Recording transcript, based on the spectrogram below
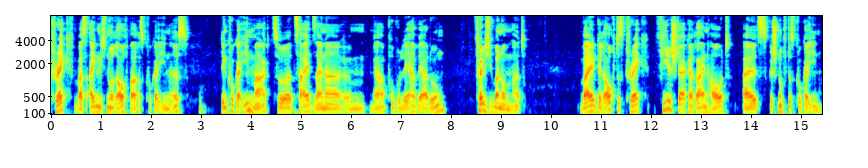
Crack, was eigentlich nur rauchbares Kokain ist, den Kokainmarkt zur Zeit seiner ähm, ja, Populärwerdung völlig übernommen hat weil gerauchtes Crack viel stärker reinhaut als geschnupftes Kokain.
